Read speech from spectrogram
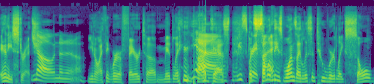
any stretch. No, no, no, no. you know, I think we're a fair to middling Yeah, podcast. we but some by. of these ones I listened to were like so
